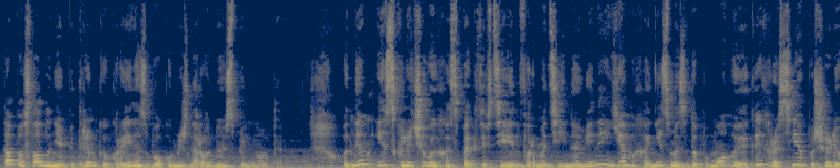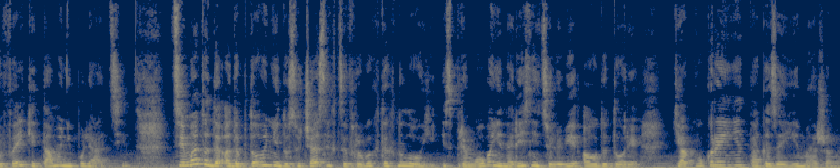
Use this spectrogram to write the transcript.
та послаблення підтримки України з боку міжнародної спільноти. Одним із ключових аспектів цієї інформаційної війни є механізми, за допомогою яких Росія поширює фейки та маніпуляції. Ці методи адаптовані до сучасних цифрових технологій і спрямовані на різні цільові аудиторії, як в Україні, так і за її межами.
